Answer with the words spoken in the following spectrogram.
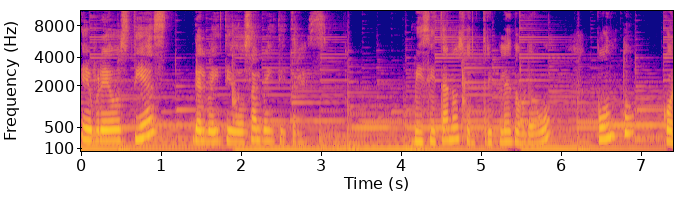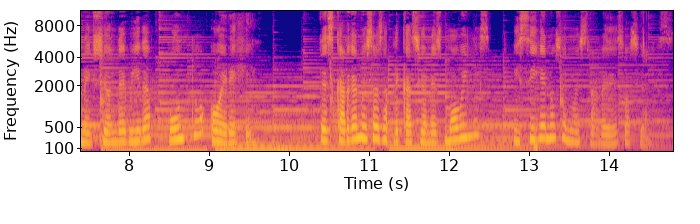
Hebreos 10 del 22 al 23. Visítanos en www.conexiondevida.org. Descarga nuestras aplicaciones móviles y síguenos en nuestras redes sociales.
